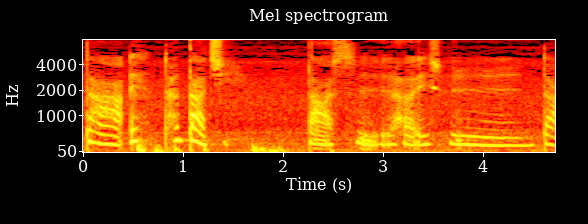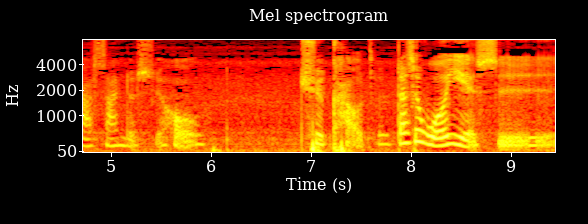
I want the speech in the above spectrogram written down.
大哎，他大几？大四还是大三的时候？去考的，但是我也是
